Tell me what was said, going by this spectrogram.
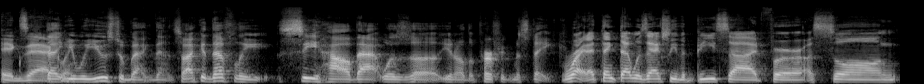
Exactly. that you were used to back then. So I could definitely see how that was, uh, you know, the perfect mistake. right. I think that was actually the B side for a song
